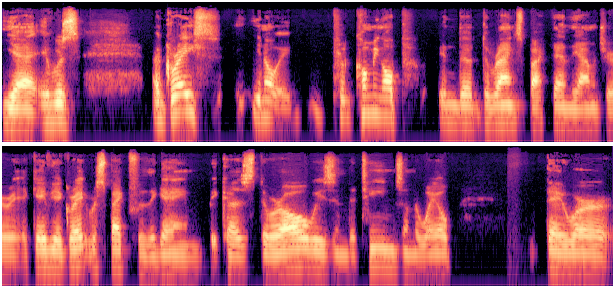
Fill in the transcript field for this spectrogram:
yeah, it was a great, you know, coming up in the, the ranks back then, the amateur, it gave you a great respect for the game because they were always in the teams on the way up. They were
